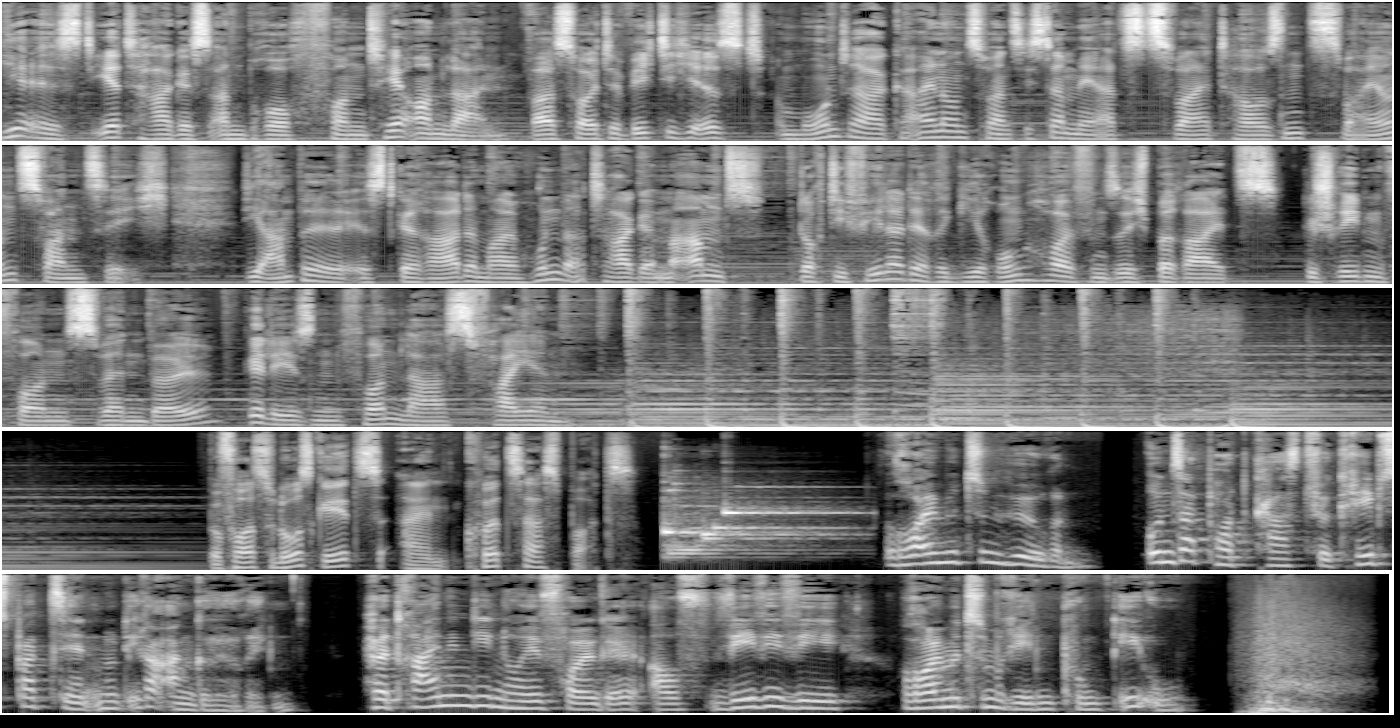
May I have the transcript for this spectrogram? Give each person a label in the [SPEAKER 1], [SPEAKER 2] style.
[SPEAKER 1] Hier ist Ihr Tagesanbruch von T-Online. Was heute wichtig ist, Montag, 21. März 2022. Die Ampel ist gerade mal 100 Tage im Amt, doch die Fehler der Regierung häufen sich bereits. Geschrieben von Sven Böll, gelesen von Lars Feyen.
[SPEAKER 2] Bevor es losgeht, ein kurzer Spot.
[SPEAKER 3] Räume zum Hören. Unser Podcast für Krebspatienten und ihre Angehörigen. Hört rein in die neue Folge auf www.räumezumreden.eu.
